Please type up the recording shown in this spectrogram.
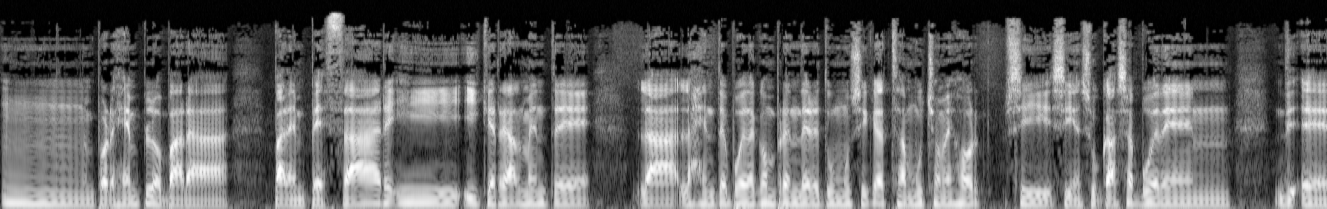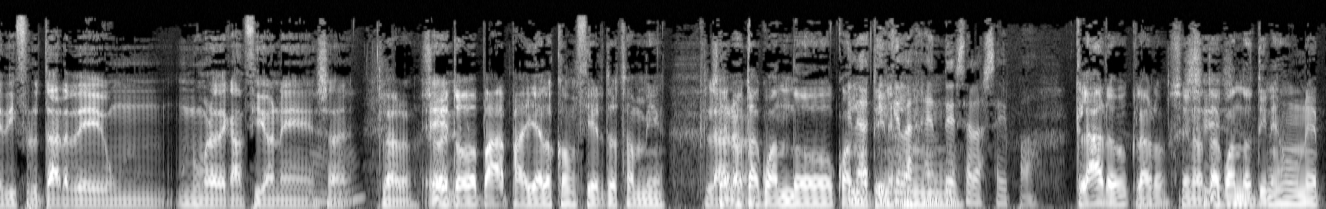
mm, por ejemplo, para, para empezar y, y que realmente la, la gente pueda comprender tu música, está mucho mejor si, si en su casa pueden eh, disfrutar de un, un número de canciones, ¿sabes? Claro, sobre Eh, todo para ir a los conciertos también. Claro. Se nota cuando, Y, cuando la- y tienes que la un- gente se la sepa. Claro, claro. Se nota Sí, cuando sí. tienes un EP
